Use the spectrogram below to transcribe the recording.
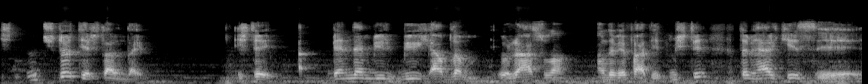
işte 3-4 yaşlarındayım. İşte benden bir büyük ablam rahatsız olan anda vefat etmişti. Tabii herkes e,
